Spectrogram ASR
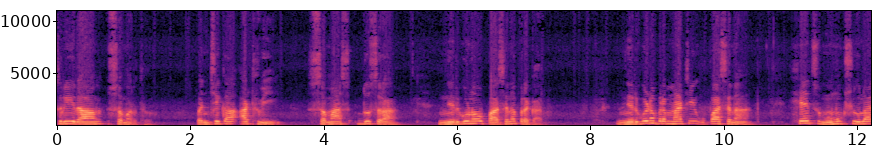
श्रीराम समर्थ. पंचिका आठवी समास दुसरा निर्गुणोपासन प्रकार. निर्गुण ब्रह्माची उपासना हेच मुमुक्षूला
